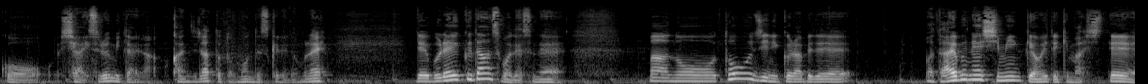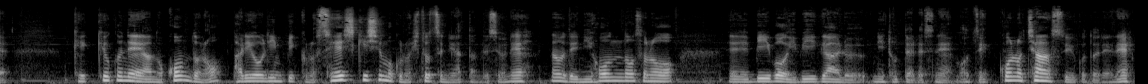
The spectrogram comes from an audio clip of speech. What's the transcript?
こう支配するみたいな感じだったと思うんですけれどもね。でブレイクダンスもですね、まあ、あの当時に比べて、まあ、だいぶね市民権を得てきまして結局ねあの今度のパリオリンピックの正式種目の一つになったんですよね。なので日本のその、えー、b ボーイ b ガールにとってはですねもう絶好のチャンスということでね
